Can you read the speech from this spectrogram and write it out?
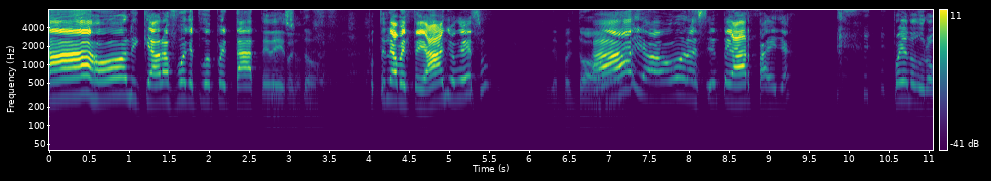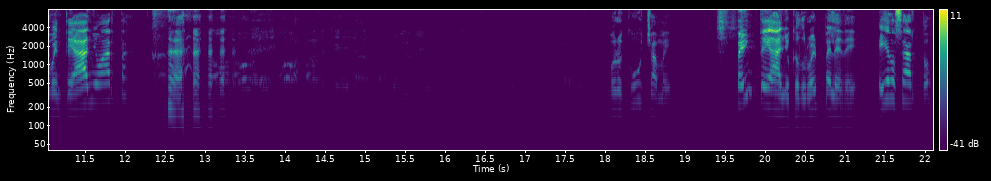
Ah, Joni, que ahora fue que tú despertaste de eso. Pues tenía 20 años en eso. Y despertó ahora. Ay, ahora se siente harta ella. Pues ya no duró 20 años, harta. no, no, no, acuérdate que ella estaba con Lionel y se fue con la Fuerza del Pueblo. Pero escúchame, 20 años que duró el PLD, ella no se hartó.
